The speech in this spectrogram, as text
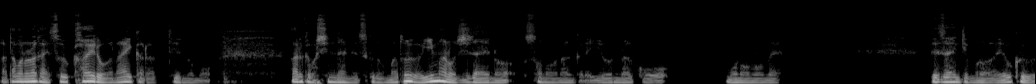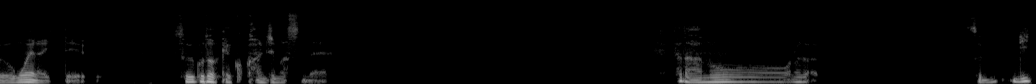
う、頭の中にそういう回路がないからっていうのもあるかもしれないんですけど、まあとにかく今の時代の、そのなんかね、いろんなこう、もののね、デザインというものがよく思えないっていう、そういうことは結構感じますね。ただ、あのー、なんか、そう立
